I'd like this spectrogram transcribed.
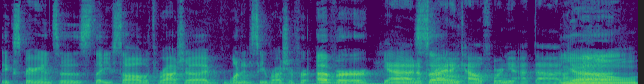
experiences that you saw with Raja. I wanted to see Raja forever. Yeah, and a So- pride in California at that. I Yeah. know.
